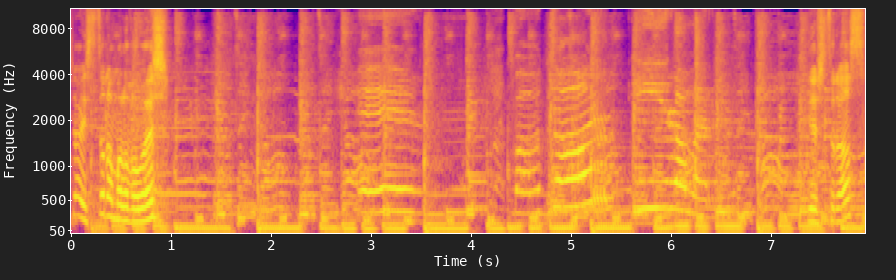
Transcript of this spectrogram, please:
Cześć, co namalowałeś? Y, motor i rower. Jeszcze raz?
